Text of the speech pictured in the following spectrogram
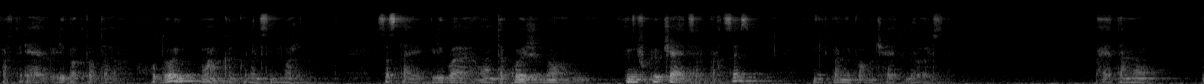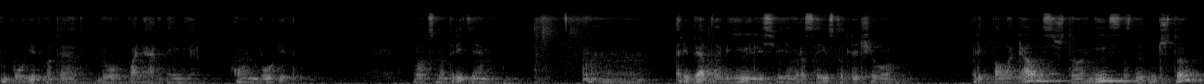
повторяю, либо кто-то худой, вам конкуренция не может составить, либо он такой же, но не включается в процесс, никто не получает удовольствия. Поэтому будет вот этот двухполярный мир. Он будет. Вот смотрите, э, ребята объединились в Евросоюз-то для чего? Предполагалось, что они создадут что?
